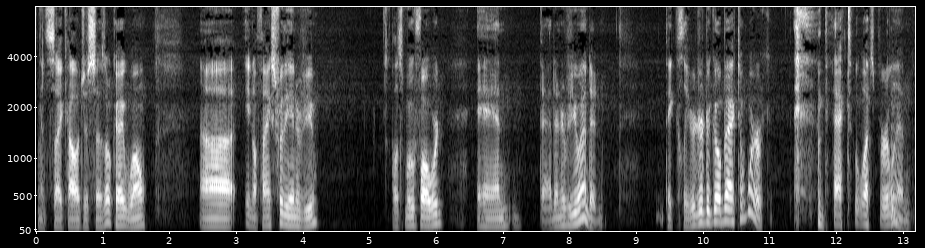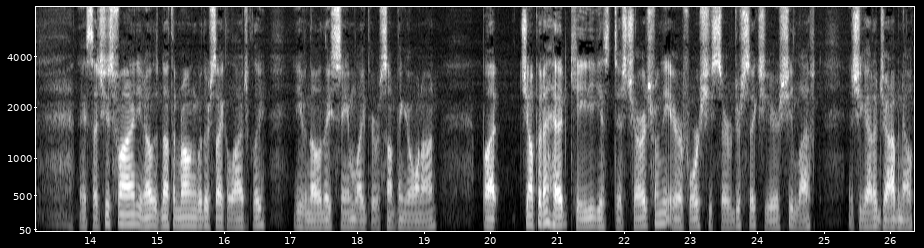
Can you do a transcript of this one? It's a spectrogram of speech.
And the psychologist says, Okay, well, uh, you know, thanks for the interview. Let's move forward. And that interview ended. They cleared her to go back to work. back to West Berlin. They said she's fine, you know, there's nothing wrong with her psychologically, even though they seemed like there was something going on. But jumping ahead, Cady gets discharged from the Air Force. She served her six years. She left, and she got a job in Al-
